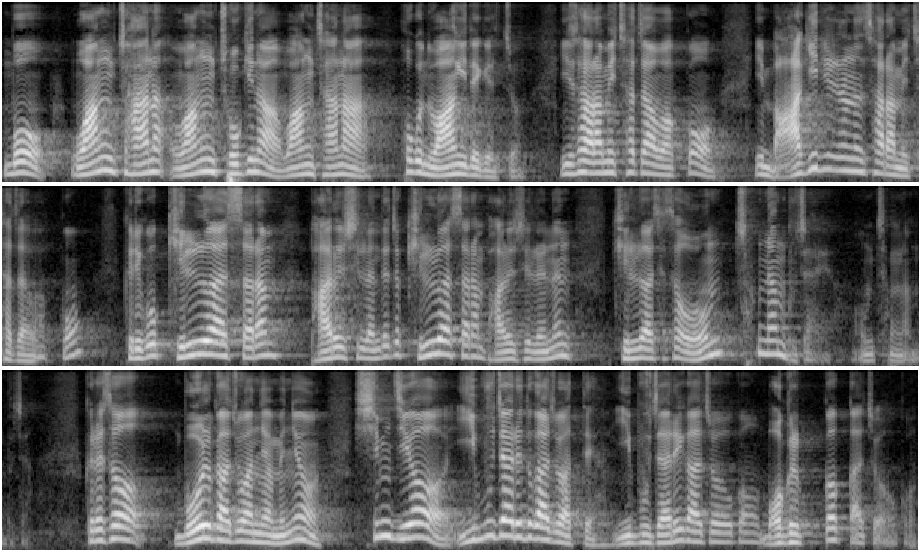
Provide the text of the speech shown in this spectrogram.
뭐 왕자나 왕족이나 왕자나 혹은 왕이 되겠죠. 이 사람이 찾아왔고 이 마길이라는 사람이 찾아왔고 그리고 길르앗 사람 바르실레인데 저 길르앗 사람 바르실레는 길르앗에서 엄청난 부자예요. 엄청난 부자. 그래서 뭘 가져왔냐면요. 심지어 이부자리도 가져왔대요. 이부자리 가져오고 먹을 것 가져오고.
